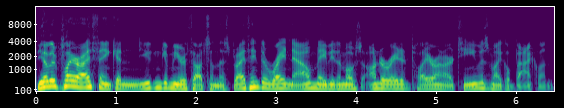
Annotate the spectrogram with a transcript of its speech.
The other player I think, and you can give me your thoughts on this, but I think that right now, maybe the most underrated player on our team is Michael Backlund.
